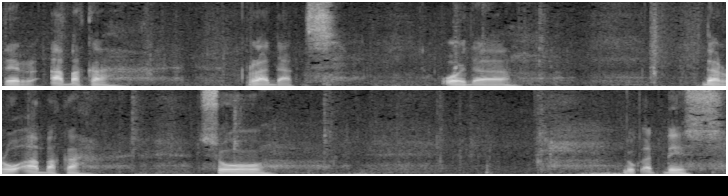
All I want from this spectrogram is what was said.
their abaca products or the the raw abaca. So look at this.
